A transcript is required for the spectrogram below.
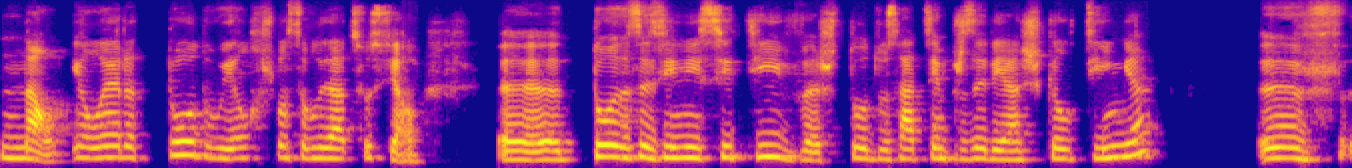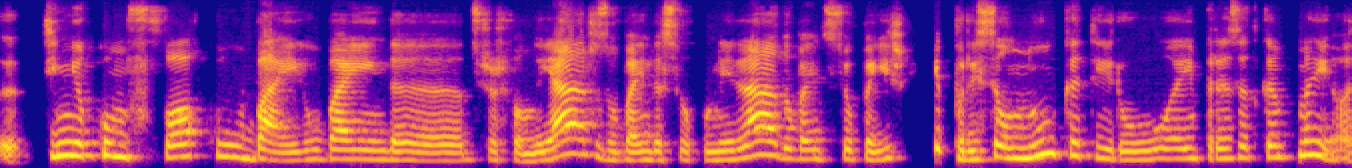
não, ele era todo ele responsabilidade social. Uh, todas as iniciativas, todos os atos empresariais que ele tinha, uh, tinha como foco o bem, o bem da, dos seus familiares, o bem da sua comunidade, o bem do seu país, e por isso ele nunca tirou a empresa de Campo Maior.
